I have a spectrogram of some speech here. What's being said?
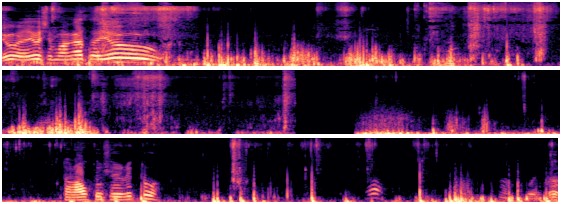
Yuk, ayo semangat, ayo. Kita lauk tuh sirilik tuh. Oh, buntur.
